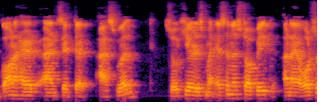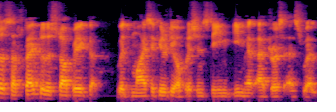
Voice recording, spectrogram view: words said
gone ahead and set that as well. So here is my SNS topic and I also subscribed to this topic with my security operations team email address as well.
